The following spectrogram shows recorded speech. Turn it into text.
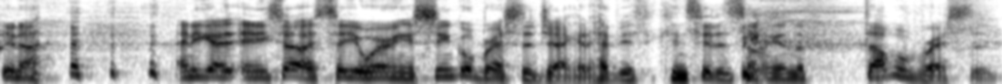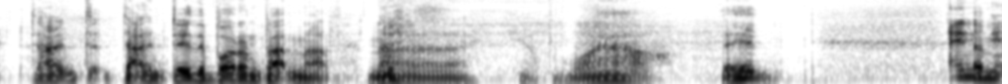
You know, and he goes, and he said, "I see you're wearing a single-breasted jacket. Have you considered something in the double-breasted?" Don't don't do the bottom button up. No, no, no. Wow. They're, And Um,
